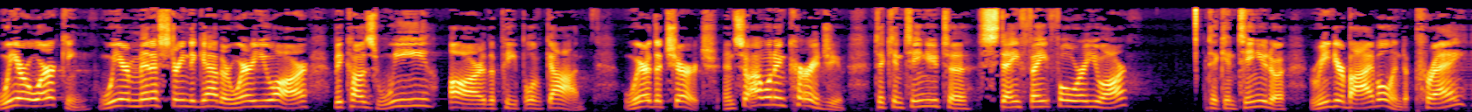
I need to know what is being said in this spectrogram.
We are working. We are ministering together where you are because we are the people of God. We're the church. And so I want to encourage you to continue to stay faithful where you are, to continue to read your Bible and to pray,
